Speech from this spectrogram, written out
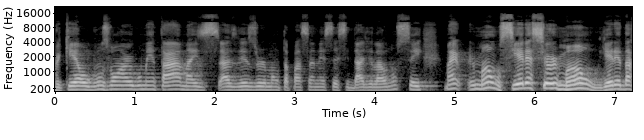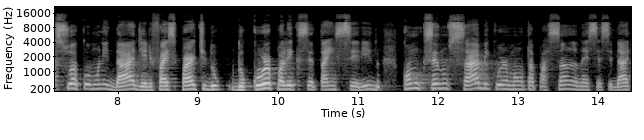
porque alguns vão argumentar, mas às vezes o irmão está passando necessidade lá, eu não sei. Mas, irmão, se ele é seu irmão e ele é da sua comunidade, ele faz parte do, do corpo ali que você está inserido, como que você não sabe que o irmão está passando necessidade?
